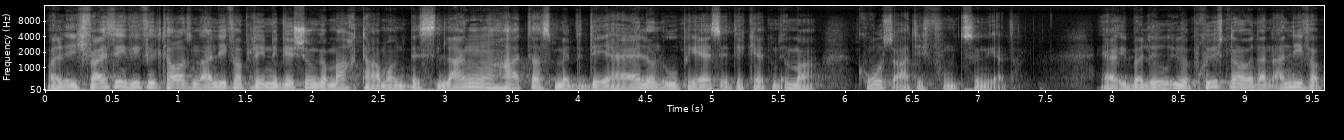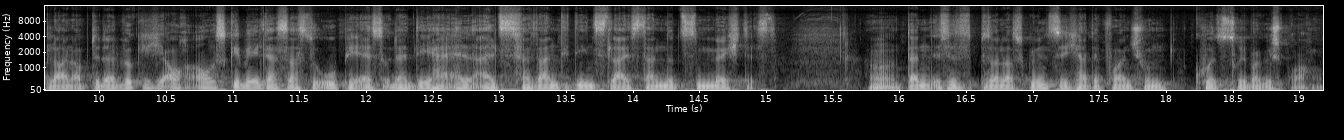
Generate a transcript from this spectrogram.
Weil ich weiß nicht, wie viele tausend Anlieferpläne wir schon gemacht haben und bislang hat das mit DHL und UPS-Etiketten immer großartig funktioniert. Ja, über, überprüft nochmal deinen Anlieferplan, ob du da wirklich auch ausgewählt hast, dass du UPS oder DHL als Versanddienstleister nutzen möchtest. Ja, dann ist es besonders günstig, ich hatte vorhin schon kurz drüber gesprochen.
